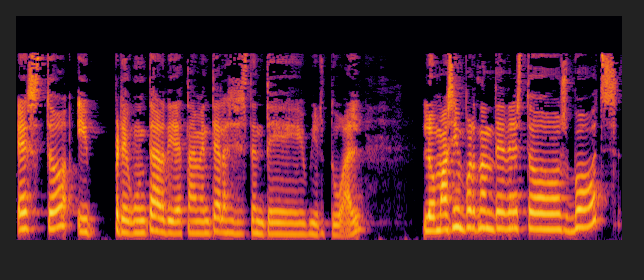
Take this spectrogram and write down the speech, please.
esto y preguntar directamente al asistente virtual. Lo más importante de estos bots,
